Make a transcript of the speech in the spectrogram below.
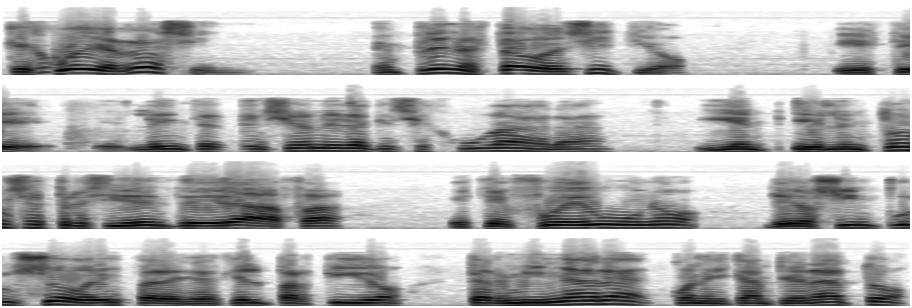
que juegue Racing en pleno estado de sitio. Este, la intención era que se jugara y, el entonces presidente de la AFA este, fue uno de los impulsores para que aquel partido terminara con el campeonato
